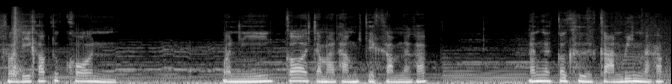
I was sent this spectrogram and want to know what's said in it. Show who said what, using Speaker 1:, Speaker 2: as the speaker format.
Speaker 1: สวัสดีครับทุกคน วันนี้ก็จะมาทำกิจกรรมนะครับ นั่นก็คือการวิ่งนะครับ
